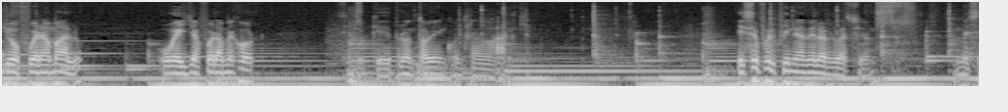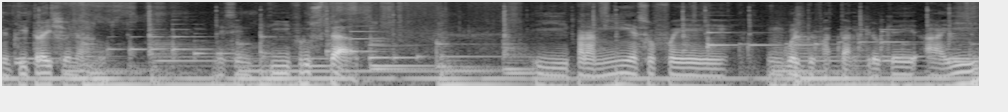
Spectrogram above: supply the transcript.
yo fuera malo o ella fuera mejor, sino que de pronto había encontrado a alguien. Ese fue el final de la relación. Me sentí traicionado, me sentí frustrado. Y para mí eso fue un golpe fatal. Creo que ahí,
